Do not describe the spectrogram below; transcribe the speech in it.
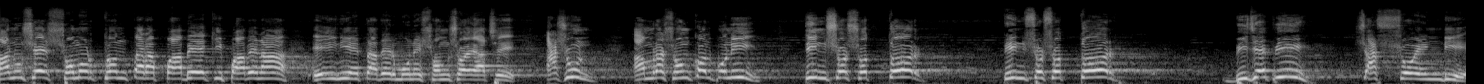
মানুষের সমর্থন তারা পাবে কি পাবে না, এই নিয়ে তাদের মনে সংশয় আছে। আসুন, আমরা সংকল্প নিই, তিনশো সত্তর তিনশো সত্তর, বিজেপি চারশো এনডিএ।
